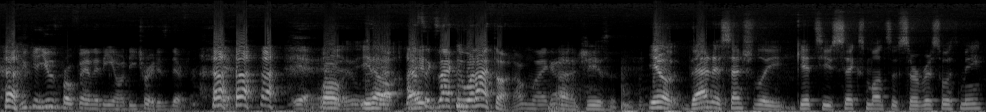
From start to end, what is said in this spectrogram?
you can use profanity on Detroit. It's different. Yeah, yeah. well, it- you know, that- that's I- exactly what I thought. I'm like, Oh oh, Jesus! You know that essentially gets you six months of service with me,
